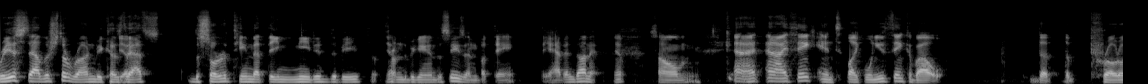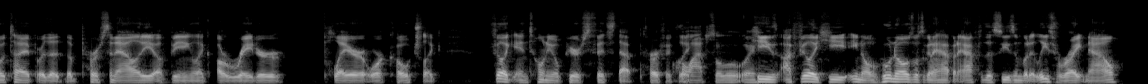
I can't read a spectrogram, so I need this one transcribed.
reestablish the run because Yep. that's the sort of team that they needed to be f- Yep. from the beginning of the season, but they they hadn't done it. Yep. So um, And I, and I think, and like when you think about the the prototype or the the personality of being like a Raider player or coach, like I feel like Antonio Pierce fits that perfectly. oh, absolutely. He's, I feel like he, you know, who knows what's going to happen after the season, but at least right now,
